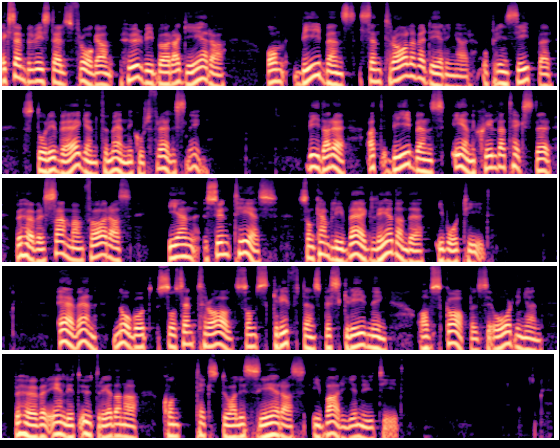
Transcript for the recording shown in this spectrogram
Exempelvis ställs frågan hur vi bör agera om Bibelns centrala värderingar och principer står i vägen för människors frälsning. Vidare att Bibelns enskilda texter behöver sammanföras i en syntes som kan bli vägledande i vår tid. Även något så centralt som skriftens beskrivning av skapelseordningen behöver enligt utredarna kontextualiseras i varje ny tid.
